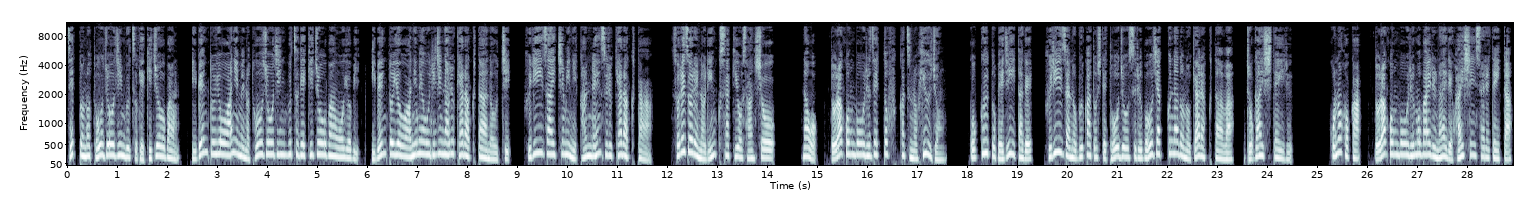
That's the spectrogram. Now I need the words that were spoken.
Z の登場人物劇場版、イベント用アニメの登場人物劇場版及び、イベント用アニメオリジナルキャラクターのうち、フリーザ一味に関連するキャラクター、それぞれのリンク先を参照。なお、ドラゴンボール Z 復活のフュージョン、悟空とベジータでフリーザの部下として登場するボージャックなどのキャラクターは除外している。このほか、ドラゴンボールモバイル内で配信されていた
